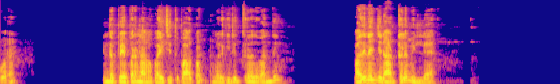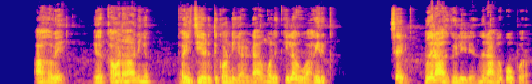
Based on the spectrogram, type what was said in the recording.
போறேன். இந்த பேப்பரை நாங்கள் பயிற்சித்து பார்ப்போம். உங்களுக்கு இருக்கிறது வந்து பதினஞ்சு நாட்களும் இல்லை. ஆகவே இதை கவனமாக நீங்கள் பயிற்சி எடுத்துக்கொண்டீங்கன்னா உங்களுக்கு இலகுவாக இருக்கு. சரி முதலாவது கேள்வியிலிருந்து நாங்கள் போக போகிறோம்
